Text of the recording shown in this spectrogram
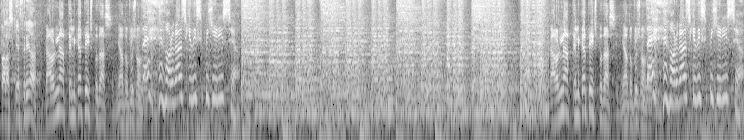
Παρασκεύτρια; Καρολίνα, τελικά τι έχεις σπουδάσει, για να το κλείσουμε αυτό. Ναι, Οργάνωση και δίκτυο επιχειρήσεων. Καρολίνα, τελικά τι έχεις σπουδάσει, για να το κλείσουμε αυτό. Ναι, Οργάνωση και δίκτυο επιχειρήσεων.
